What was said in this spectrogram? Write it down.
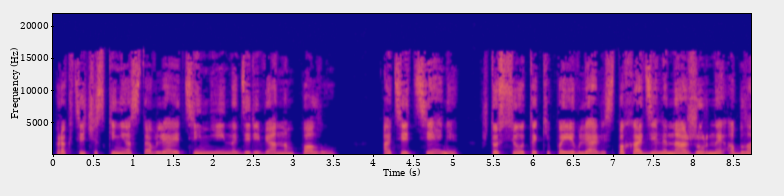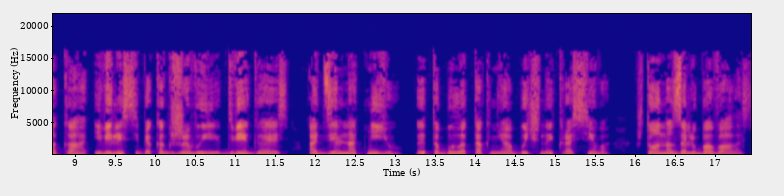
практически не оставляя теней на деревянном полу. А те тени, что все-таки появлялись, походили на ажурные облака и вели себя как живые, двигаясь отдельно от нее. Это было так необычно и красиво, что она залюбовалась.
